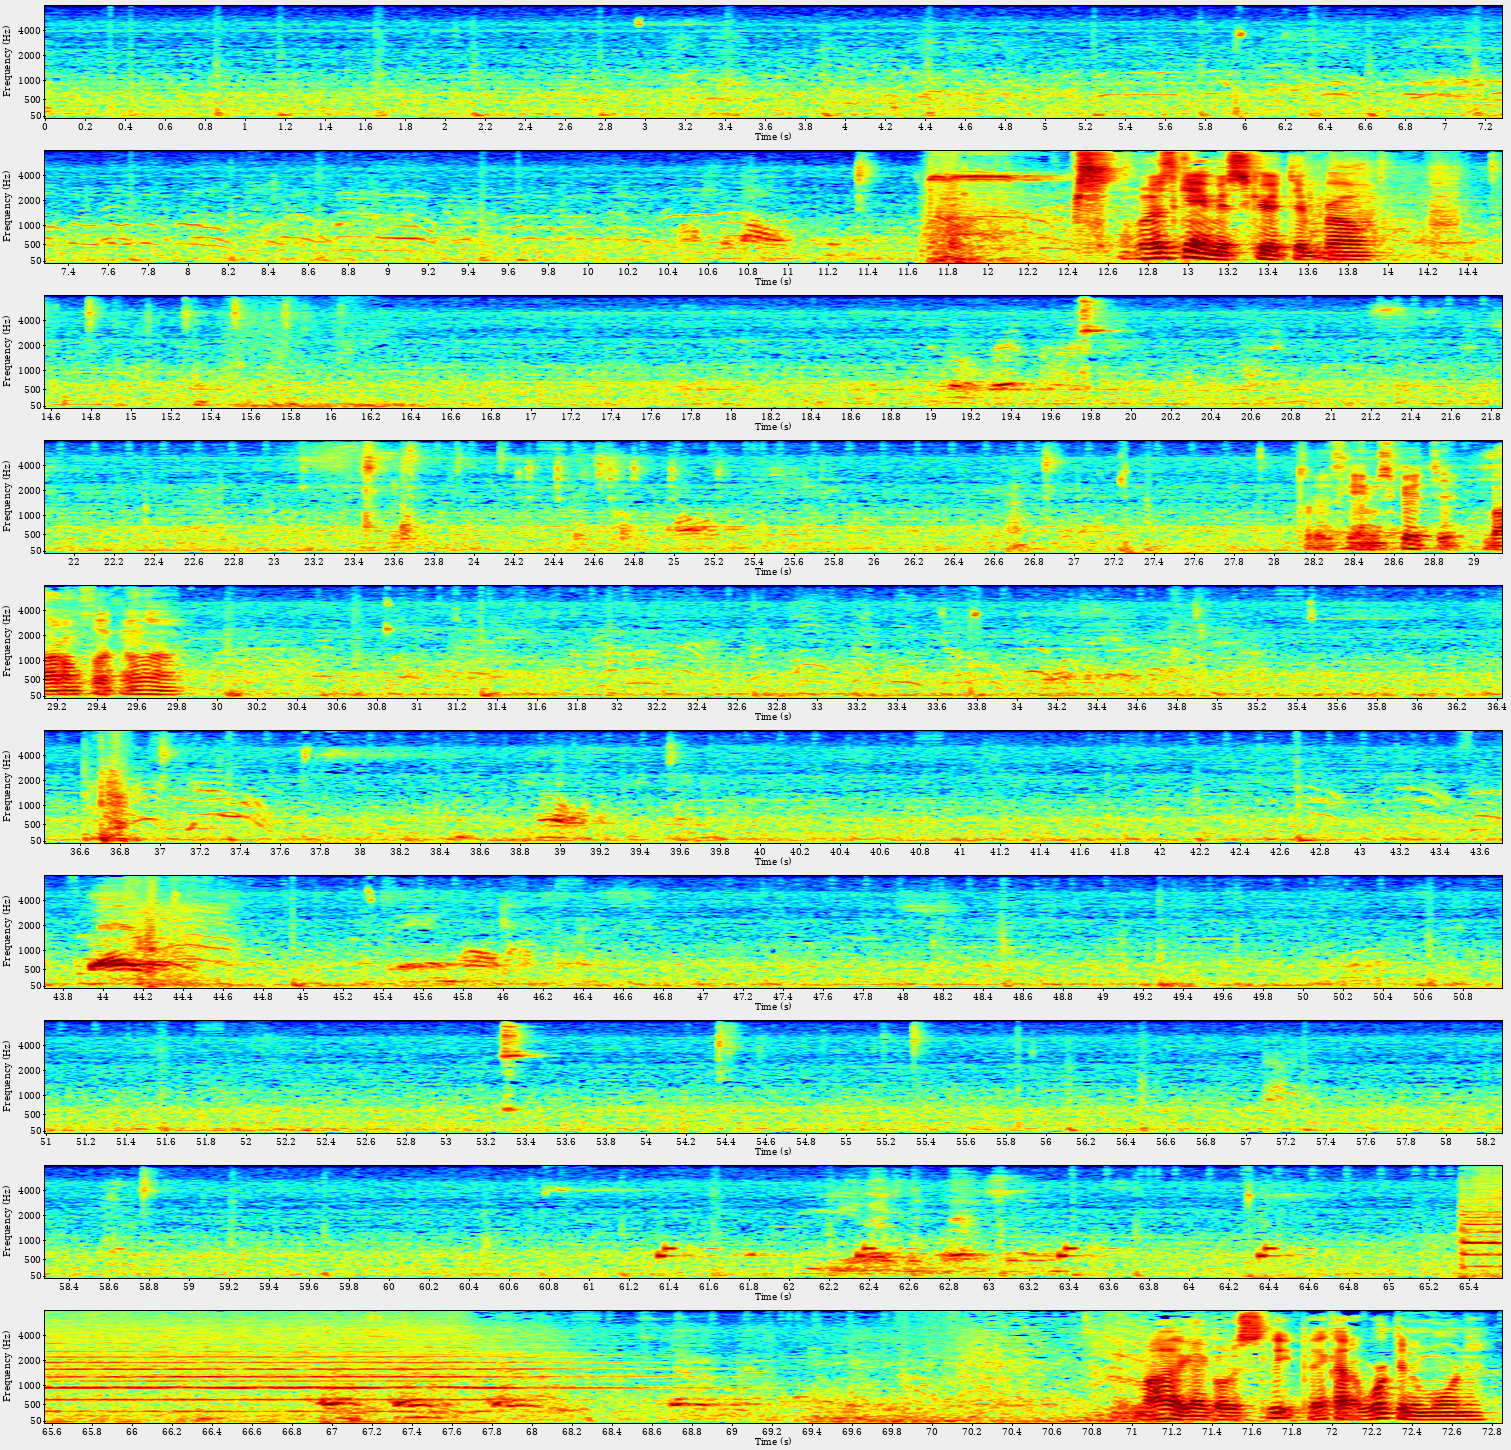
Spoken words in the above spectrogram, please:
Well, this game is scripted, bro. So this game is scripted. Bottom fucking line. My gotta go to sleep. I gotta work in the morning.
